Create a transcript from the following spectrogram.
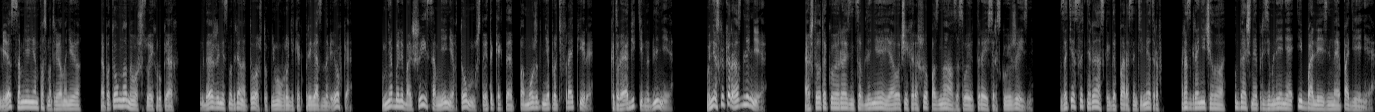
я с сомнением посмотрел на нее, а потом на нож в своих руках. Даже несмотря на то, что к нему вроде как привязана веревка, у меня были большие сомнения в том, что это как-то поможет мне против рапиры, которая объективно длиннее. В несколько раз длиннее. А что такое разница в длине, я очень хорошо познал за свою трейсерскую жизнь. За те сотни раз, когда пара сантиметров разграничила удачное приземление и болезненное падение.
